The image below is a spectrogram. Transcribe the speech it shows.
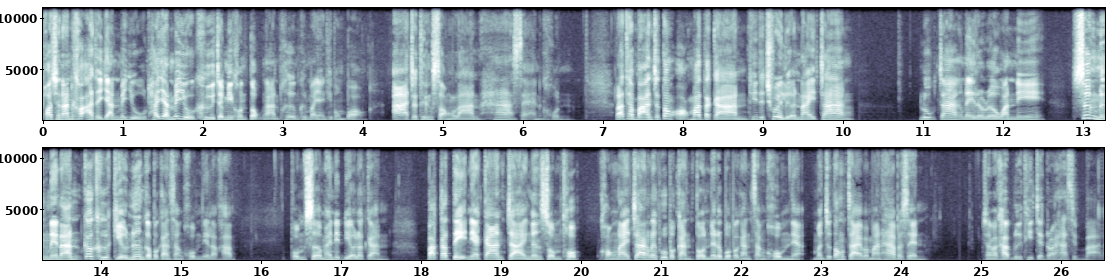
เพราะฉะนั้นเขาอาจจะยันไม่อยู่ ถ้ายันไม่อยู่คือจะมีคนตกงานเพิ่มขึ้นมาอย่างที่ผมบอก อาจจะถึง2ล้าน5แสนคน รัฐบาลจะต้องออกมาตรการที่จะช่วยเหลือนายจ้าง ลูกจ้างในเร็วๆวันนี้ ซึ่งหนึ่งในนั้นก็คือเกี่ยวเนื่องกับประกันสังคมนี่แหละครับ ผมเสริมให้นิดเดียวแล้วกัน ปกติเนี่ยการจ่ายเงินสมทบของนายจ้างและผู้ประกันตนในระบบประกันสังคมเนี่ยมันจะต้องจ่ายประมาณ 5%ใช่ไหมครับหรือที่ 750 บาท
